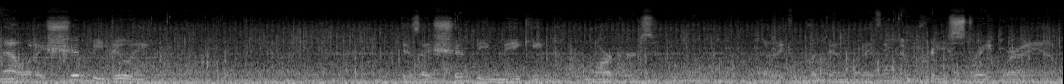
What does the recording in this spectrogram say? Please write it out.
Now, what I should be doing is I should be making markers that I can put down, but I think I'm pretty straight where I am.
